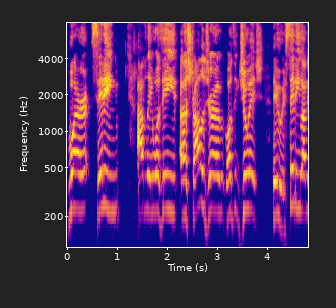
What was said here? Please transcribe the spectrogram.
were sitting. Avli was a astrologer, wasn't Jewish. They were sitting and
